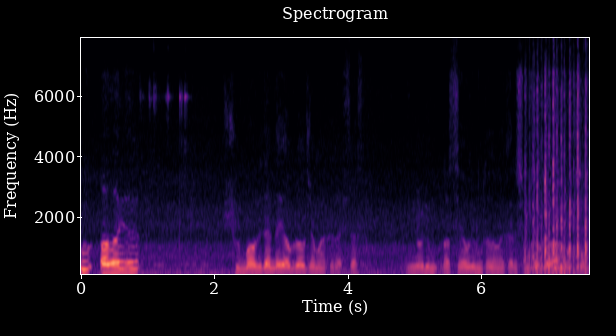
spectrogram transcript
Bu alayla şu maviden de yavru alacağım arkadaşlar. Bilmiyorum nasıl yavru yumurtalarına karışmayacağım devam edeceğim.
